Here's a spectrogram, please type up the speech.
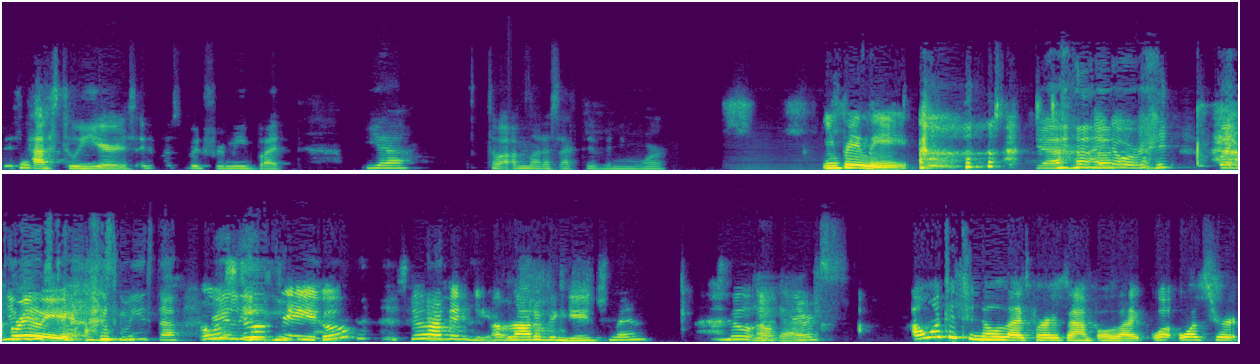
this past two years. It was good for me but yeah so i'm not as active anymore. Really? Yeah. I know right? But you Really? ask me stuff. Oh, we really? still see you. Still have a lot of engagement. Still out there. I wanted to know, like, for example, like, what what's your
